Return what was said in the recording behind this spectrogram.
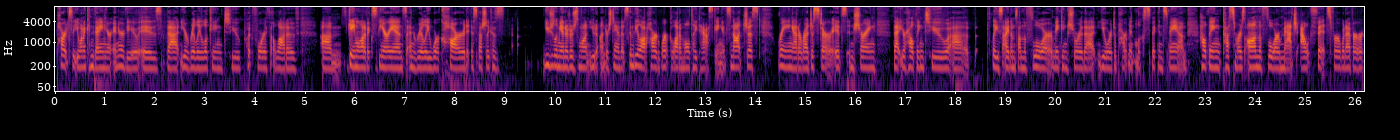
parts that you want to convey in your interview is that you're really looking to put forth a lot of um, gain a lot of experience and really work hard, especially because usually managers want you to understand that it's going to be a lot of hard work, a lot of multitasking. It's not just ringing at a register, it's ensuring that you're helping to uh, place items on the floor, making sure that your department looks spick and spam, helping customers on the floor match outfits for whatever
